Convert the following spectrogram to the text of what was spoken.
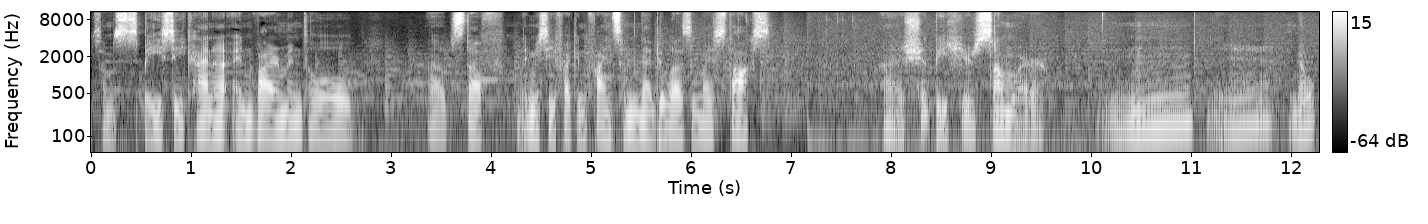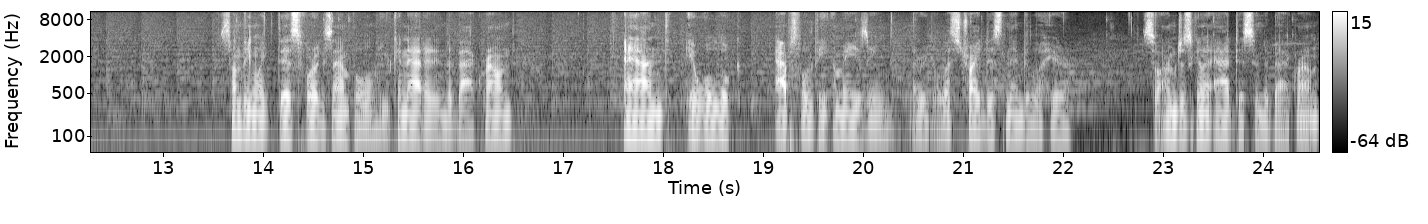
some spacey kind of environmental uh, stuff let me see if I can find some nebulas in my stocks uh, it should be here somewhere mm, yeah, nope something like this for example you can add it in the background and it will look absolutely amazing there we go let's try this nebula here so I'm just gonna add this in the background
